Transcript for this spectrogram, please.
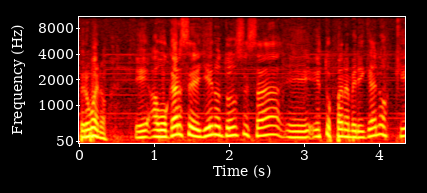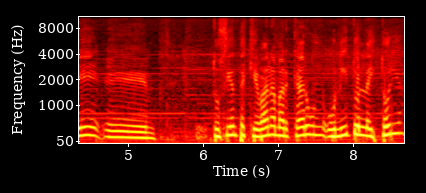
Pero bueno, eh, abocarse de lleno entonces a eh, estos panamericanos que tú sientes que van a marcar un, un hito en la historia.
